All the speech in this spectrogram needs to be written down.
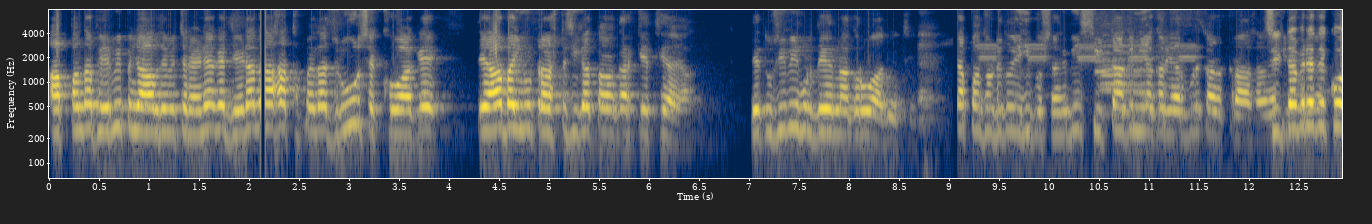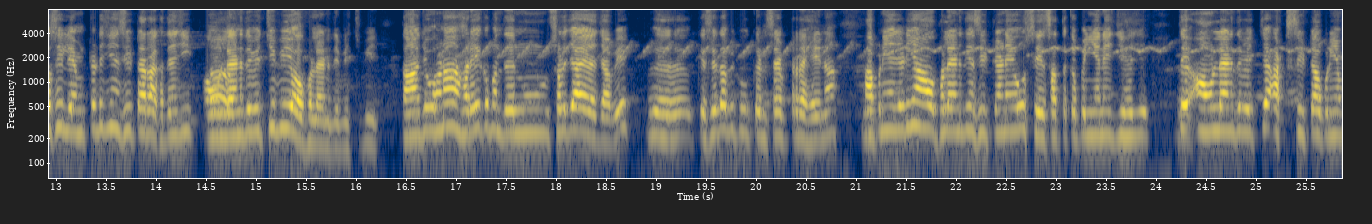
ਆਪਾਂ ਦਾ ਫਿਰ ਵੀ ਪੰਜਾਬ ਦੇ ਵਿੱਚ ਰਹਿਣੇ ਆਗੇ ਜਿਹੜਾ ਦਾ ਹੱਥ ਪੈਂਦਾ ਜ਼ਰੂਰ ਸਿੱਖੋ ਆ ਕੇ ਤੇ ਆ ਬਾਈ ਨੂੰ ਟਰਸਟ ਸੀਗਾ ਤਾਂ ਕਰਕੇ ਇੱਥੇ ਆਇਆ। ਤੇ ਤੁਸੀਂ ਵੀ ਹੁਣ ਦੇਰ ਨਾ ਕਰੋ, ਆ ਜਾਓ ਇੱਥੇ। ਆਪਾਂ ਤੁਹਾਡੇ ਤੋਂ ਇਹੀ ਪੁੱਛਾਂਗੇ ਵੀ ਸੀਟਾਂ ਕਿੰਨੀਆਂ ਕਰ ਯਾਰ ਕਰਾ ਸਕਦੇ ਸੀਟਾਂ ਵੀਰੇ ਦੇਖੋ ਅਸੀਂ ਲਿਮਟਿਡ ਜੀਆਂ ਸੀਟਾਂ ਰੱਖਦੇ ਹਾਂ ਜੀ ਆਨਲਾਈਨ ਦੇ ਵਿੱਚ ਵੀ ਆਫਲਾਈਨ ਦੇ ਵਿੱਚ ਵੀ। ਤਾਂ ਜੋ ਹਨਾ ਹਰੇਕ ਬੰਦੇ ਨੂੰ ਸੁਲਝਾਇਆ ਜਾਵੇ ਕਿਸੇ ਦਾ ਵੀ ਕੋਈ ਕਨਸੈਪਟ ਰਹੇ ਨਾ। ਆਪਣੀਆਂ ਜਿਹੜੀਆਂ ਆਫਲਾਈਨ ਦੀਆਂ ਸੀਟਾਂ ਨੇ ਉਹ 6-7 ਕ ਪਈਆਂ ਨੇ ਜੀ ਹਜੇ। ਤੇ ਆਨਲਾਈਨ ਦੇ ਵਿੱਚ 8 ਸੀਟਾਂ ਆਪਣੀਆਂ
